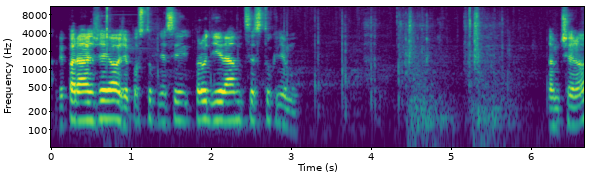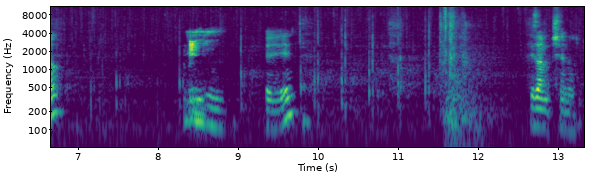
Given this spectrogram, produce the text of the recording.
A vypadá, že jo, že postupně si prodírám cestu k němu. Zamčeno? okay. Zamčeno.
